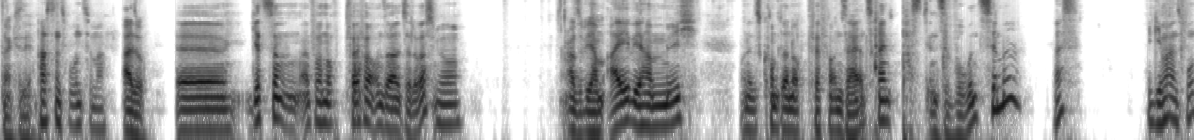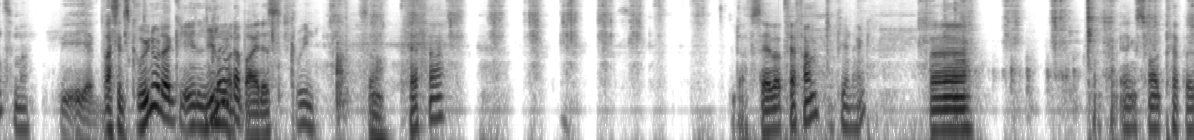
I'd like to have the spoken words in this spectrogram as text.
Danke sehr. Passt ins Wohnzimmer. Also, äh, jetzt dann einfach noch Pfeffer und Salz, oder was? Ja. Also wir haben Ei, wir haben Milch, Und jetzt kommt da noch Pfeffer und Salz rein. Passt ins Wohnzimmer? Was? Wir gehen mal ins Wohnzimmer. Was jetzt grün oder lila Grün. oder beides? Grün. So, Pfeffer. Du darfst selber pfeffern. Vielen Dank. Äh, adding salt, pepper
